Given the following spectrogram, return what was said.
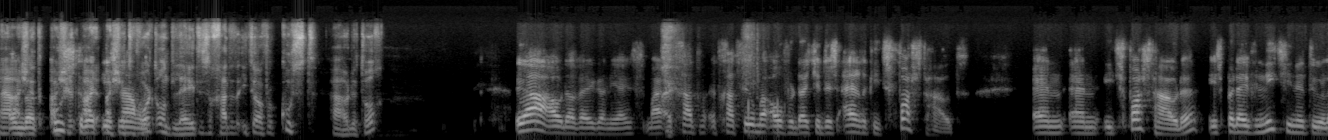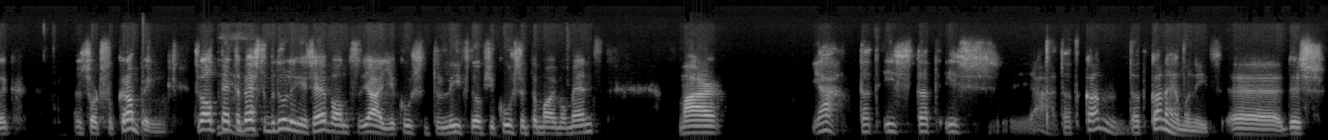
Ja, als je het, als je, als, als je het woord ontleed is, dan gaat het iets over koest houden, toch? Ja, oh, dat weet ik dan niet eens. Maar het gaat, het gaat veel meer over dat je dus eigenlijk iets vasthoudt. En, en iets vasthouden is per definitie natuurlijk een soort verkramping. Terwijl het net de hmm. beste bedoeling is, hè? want ja, je koestert de liefde of je koestert een mooi moment. Maar ja, dat is, dat is, ja, dat kan, dat kan helemaal niet. Uh, dus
